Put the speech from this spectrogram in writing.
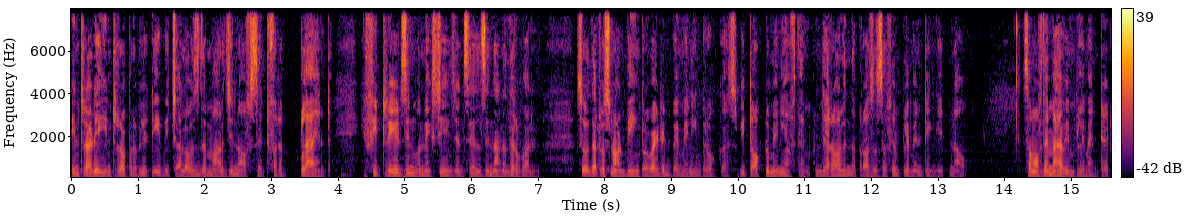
intraday interoperability, which allows the margin offset for a client if he trades in one exchange and sells in another one. So that was not being provided by many brokers. We talked to many of them, and they are all in the process of implementing it now. Some of them have implemented.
